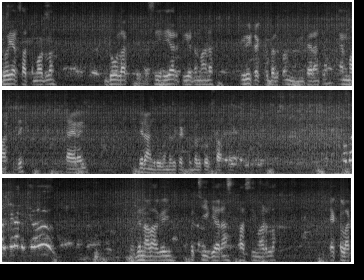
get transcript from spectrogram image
2007 ਮਾਡਲ 2 ਲੱਖ ਤੇ 80000 ਰੁਪਇਆ ਡਿਮਾਂਡ ਆ। ਇਹ ਵੀ ਟਰੈਕਟਰ ਬਿਲਕੁਲ ਨਵੇਂ ਟਾਇਰਾਂ 'ਚ ਐਮ ਆਰ ਦੇ ਟਾਇਰ ਆ ਜੀ। ਤੇ ਰੰਗ ਰੋਗਨ ਦਾ ਵੀ ਟਰੈਕਟਰ ਬਿਲਕੁਲ ਸਾਫ਼ ਹੈ ਉਹਦੇ ਨਾਲ ਆ ਗਈ 25 11 88 ਮਾਡਲ। 1 ਲੱਖ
